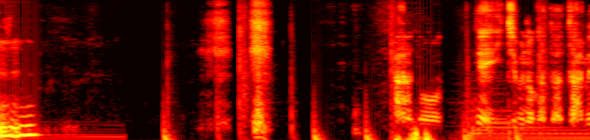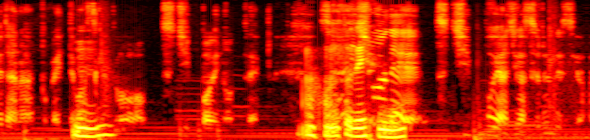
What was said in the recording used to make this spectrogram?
うん。あの、ね、一部の方はダメだなとか言ってますけど、土っぽいのって。あ、本当ですね。ね、土っぽい味がするんですよ。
